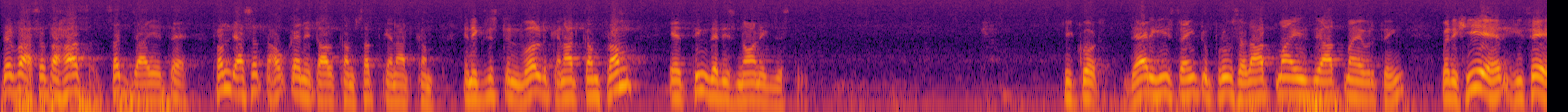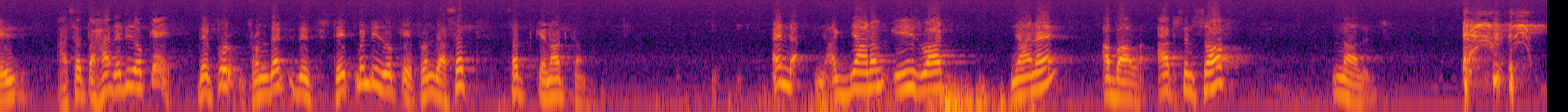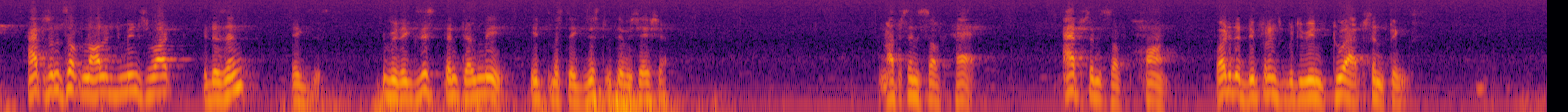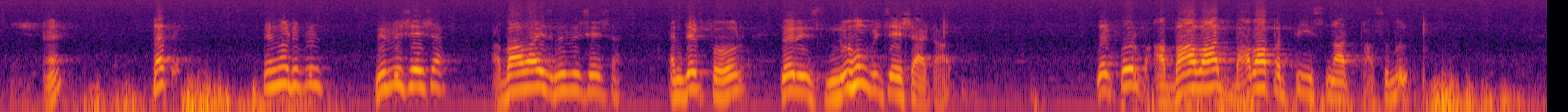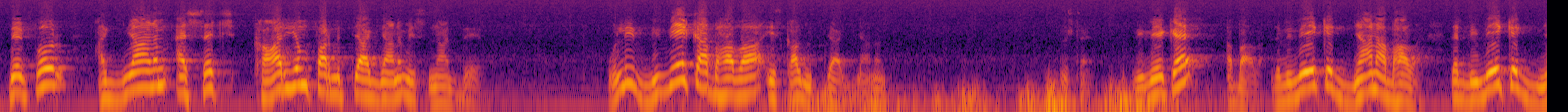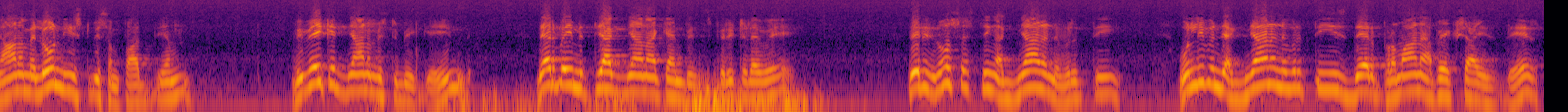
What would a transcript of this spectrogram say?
Therefore, asataha sajjayate. From the asat, how can it all come? Sat cannot come. An existent world cannot come from a thing that is non-existent. He quotes. There he is trying to prove Sadatma is the Atma everything. But here he says, Asataha, that is okay. Therefore, from that the statement is okay. From the Asat, Sat cannot come. And Ajnanam is what? Jnana Abhava. Absence of knowledge. Absence of knowledge means what? It doesn't exist. If it exists, then tell me it must exist with a Vishesha. Absence of hair. Absence of horn. What is the difference between two absent things? Eh? Nothing. There is no difference. Nirvishesha. Abhava is Nirvishesha. And therefore, there is no Vishesha at all. Therefore, Abhavat Bhavapatti is not possible. Therefore, Ajnanam as such, Karyam for Mithya Ajnanam is not there. Only Viveka Bhava is called Mithya Ajnanam. Understand? Viveka Abhava. The Viveka Jnana Bhava. That Viveka Jnanam alone needs to be Sampadyam. Viveka Jnanam is to be gained. Thereby Mithya Jnana can be spirited away. There is no such thing, Ajnana Nivritti. Only when the Ajnana Nivritti is there, Pramana Apeksha is there.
